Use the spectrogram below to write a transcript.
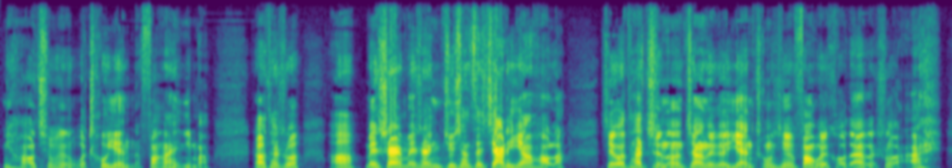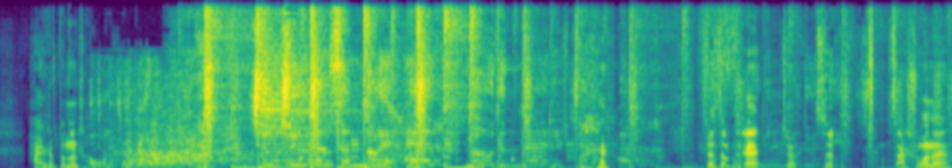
你好，请问我抽烟妨碍你吗？”然后他说：“啊，没事儿，没事儿，你就像在家里一样好了。”结果他只能将这个烟重新放回口袋了，说：“哎，还是不能抽啊。” 这怎么着？就这咋说呢？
